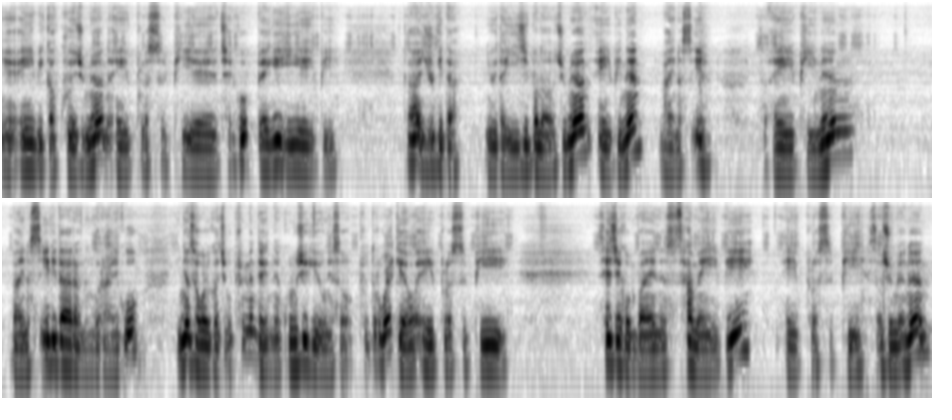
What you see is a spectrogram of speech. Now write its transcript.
예, a, b 값 구해주면 a 플러스 b의 제곱 빼기 2ab가 6이다. 여기다 2 집어넣어주면 a, b는 마이너스 1. 그래서 a, b는 마이너스 1이다 라는 걸 알고 이 녀석을 가지고 풀면 되겠네요. 공식 이용해서 풀도록 할게요. a 플러스 b 세제곱 마이너스 3ab a 플러스 b 써주면은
